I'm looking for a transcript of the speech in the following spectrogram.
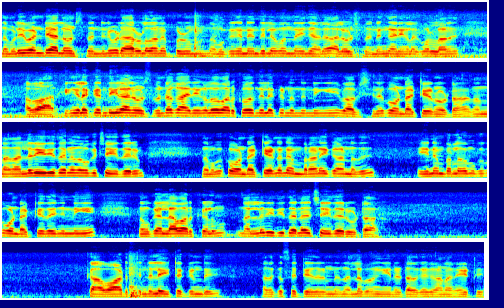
നമ്മൾ ഈ വണ്ടി അലോൺസ്മെന്റിന് വിടാറുള്ളതാണ് എപ്പോഴും. നമുക്ക് ഇങ്ങനെ എന്തെങ്കിലും വന്നു കഴിഞ്ഞാൽ അലോൺസ്മെന്റും കാര്യങ്ങളൊക്കെ ഉള്ളതാണ്. അപ്പോൾ ആർക്കെങ്കിലൊക്കെ എന്തെങ്കിലും അനൗൺസ്മെന്റോ കാര്യങ്ങളോ വർക്കോ എന്തെങ്കിലുമൊക്കെ ഉണ്ടെന്നുണ്ടെങ്കിൽ വാപ്സിനെ കോൺടാക്ട് ചെയ്യണം കേട്ടോ. നല്ല രീതിയിൽ തന്നെ നമുക്ക് ചെയ്തു തരും. നമുക്ക് കോൺടാക്ട് ചെയ്യേണ്ട നമ്പറാണ് ഈ കാണുന്നത്. ഈ നമ്പറിൽ നമുക്ക് കോൺടാക്ട് ചെയ്ത് കഴിഞ്ഞിട്ടുണ്ടെങ്കിൽ നമുക്ക് എല്ലാ വർക്കുകളും നല്ല രീതിയിൽ തന്നെ ചെയ്തു തരും കേട്ടോ. കവാടത്തിന്റെ ലൈറ്റൊക്കെ ഉണ്ട്. അതൊക്കെ സെറ്റ് ചെയ്തിട്ടുണ്ട്. നല്ല ഭംഗിയുണ്ട് കേട്ടോ അതൊക്കെ കാണാനായിട്ട്.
